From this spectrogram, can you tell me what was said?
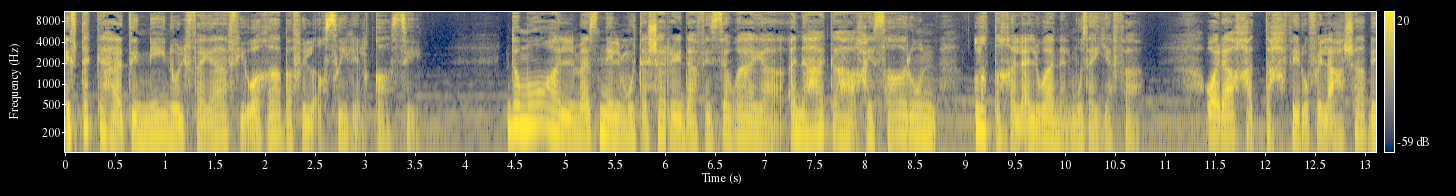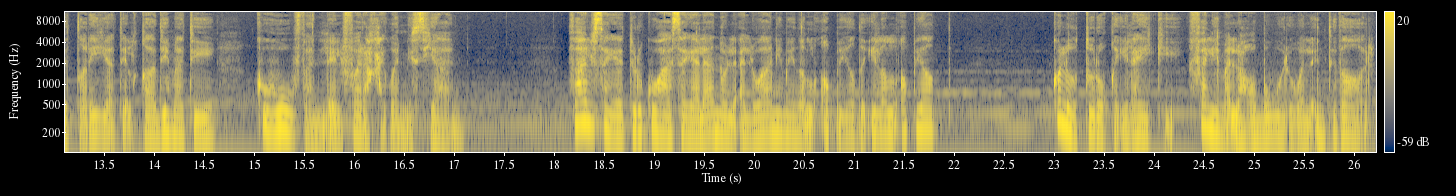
افتكها تنين الفياف وغاب في الأصيل القاسي. دموع المزن المتشردة في الزوايا أنهكها حصار لطخ الألوان المزيفة. وراحت تحفر في الأعشاب الطرية القادمة كهوفا للفرح والنسيان. فهل سيتركها سيلان الألوان من الأبيض إلى الأبيض؟ كل الطرق إليك فلم العبور والانتظار؟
